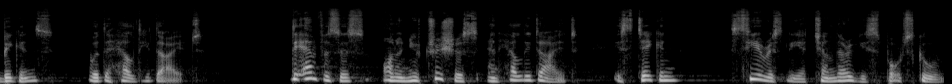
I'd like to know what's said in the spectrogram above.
begins with a healthy diet. The emphasis on a nutritious and healthy diet is taken seriously at Chandargi Sports School.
